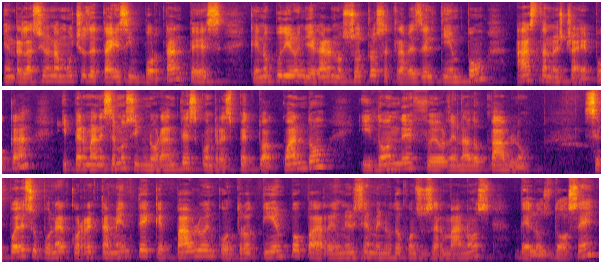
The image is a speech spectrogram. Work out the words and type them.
en relación a muchos detalles importantes que no pudieron llegar a nosotros a través del tiempo hasta nuestra época y permanecemos ignorantes con respecto a cuándo y dónde fue ordenado Pablo. Se puede suponer correctamente que Pablo encontró tiempo para reunirse a menudo con sus hermanos de los doce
